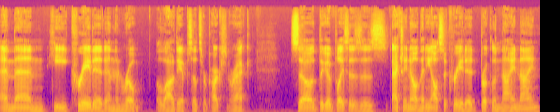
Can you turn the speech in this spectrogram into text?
And then he created and then wrote a lot of the episodes for Parks and Rec. So the Good Places is actually no. Then he also created Brooklyn Nine Nine,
